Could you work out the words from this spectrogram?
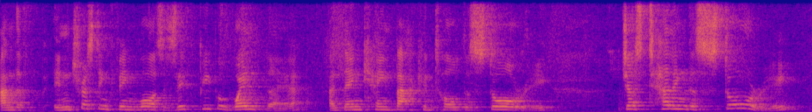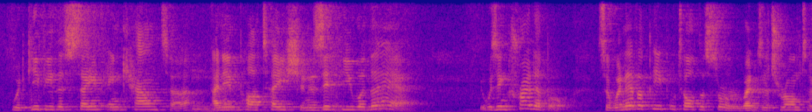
And the interesting thing was, is if people went there and then came back and told the story, just telling the story would give you the same encounter mm. and impartation as if you were there. It was incredible. So, whenever people told the story, we went to Toronto,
